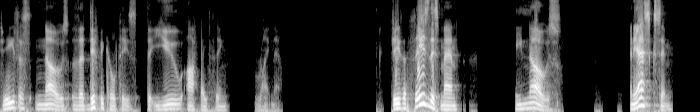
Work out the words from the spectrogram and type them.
Jesus knows the difficulties that you are facing right now. Jesus sees this man, he knows, and he asks him,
